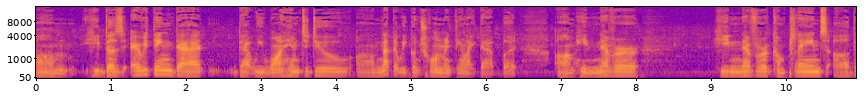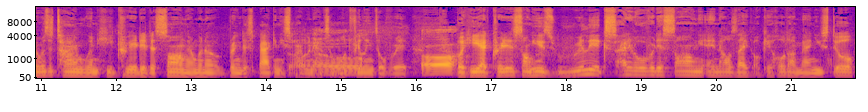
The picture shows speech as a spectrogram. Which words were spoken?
um, he does everything that that we want him to do. Um, not that we control him or anything like that, but um, he never he never complains. Uh, there was a time when he created a song. I'm gonna bring this back, and he's probably gonna have some old feelings over it. Oh, But he had created a song. He was really excited over this song, and I was like, okay, hold on, man. You still,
